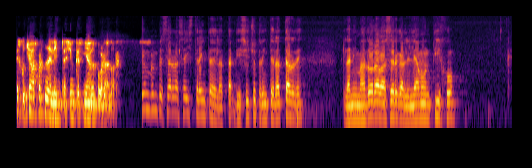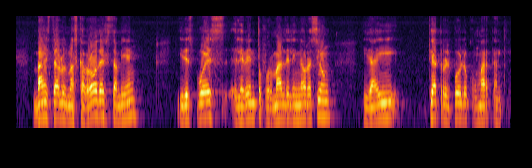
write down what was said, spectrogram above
Escuchamos parte de la invitación que señaló el gobernador. Va a empezar a las 6.30 de la 18.30 de la tarde. La animadora va a ser Galilea Montijo. Van a estar los Masca Brothers también y después el evento formal de la inauguración y de ahí Teatro del Pueblo con Marc Anthony.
